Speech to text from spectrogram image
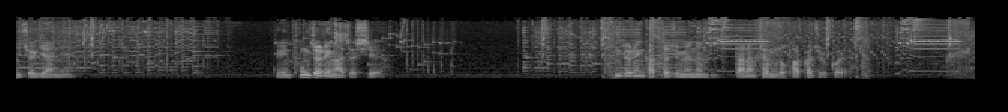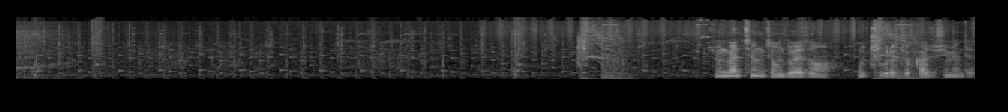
이쪽이 아니에요. 여긴 통조림 아저씨예요. 통조림 갖다 주면은 다른 템으로 바꿔줄 거예요. 중간층 정도에서 우측으로 쭉 가주시면 돼요.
